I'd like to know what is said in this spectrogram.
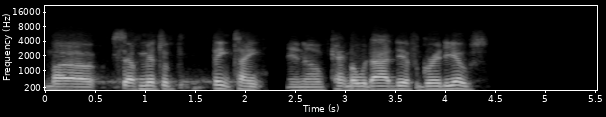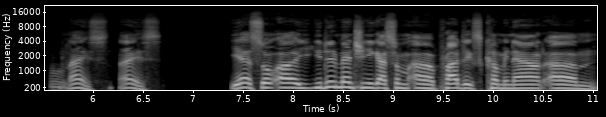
my self mental think tank and um, came up with the idea for Grandiose. Nice, nice. Yeah, so uh you did mention you got some uh projects coming out. Um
